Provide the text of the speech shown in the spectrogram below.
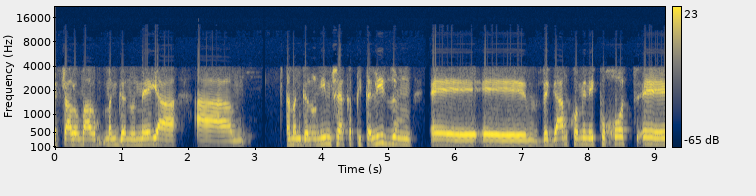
אפשר לומר מנגנוני ה... ה המנגנונים של הקפיטליזם אה, אה, וגם כל מיני כוחות אה,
